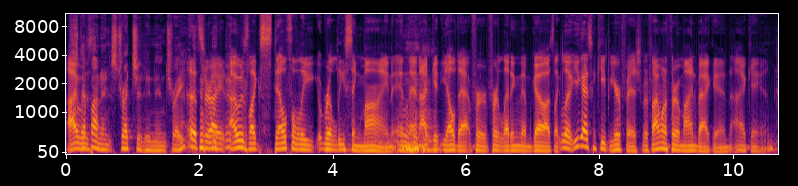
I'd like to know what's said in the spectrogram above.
i Step was on it and stretch it an inch, right? that's right. I was like stealthily releasing mine, and then I'd get yelled at for for letting them go. I was like, "Look, you guys can keep your fish, but if I want to throw mine back in, I can."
